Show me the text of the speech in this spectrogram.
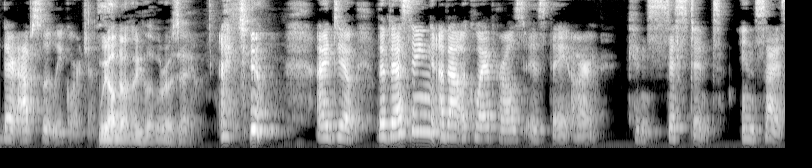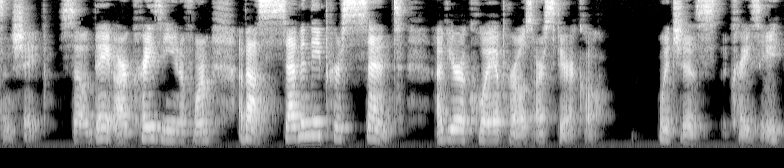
they're absolutely gorgeous. We all know how you love a rosé. I do. I do. The best thing about Akoya pearls is they are consistent in size and shape. So they are crazy uniform. About 70% of your Akoya pearls are spherical, which is crazy.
